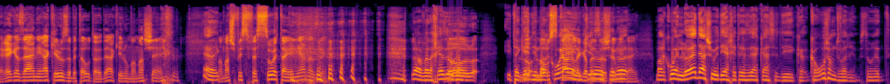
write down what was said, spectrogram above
לרגע זה היה נראה כאילו זה בטעות, אתה יודע, כאילו ממש, אה, ממש פספסו את העניין הזה. לא, אבל אחרי זה הוא לא, גם לא, התאגד לא, עם לא מארק קווין, זה כאילו שלא. מרק וויין לא ידע שהוא הדיח את איזיה קאסידי, קרו שם דברים, זאת אומרת,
